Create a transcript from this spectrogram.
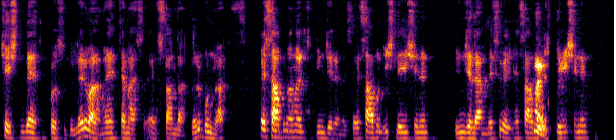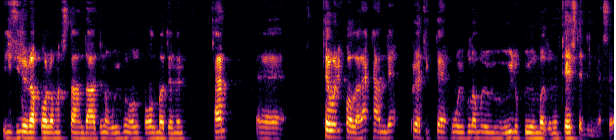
çeşitli denetim prosedürleri var ama en temel standartları bunlar. Hesabın analitik incelemesi, hesabın işleyişinin incelenmesi ve hesabın Evet. işleyişinin ilgili raporlama standartına uygun olup olmadığının hem e, teorik olarak hem de pratikte uygulama uyulup uyulmadığının test edilmesi.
